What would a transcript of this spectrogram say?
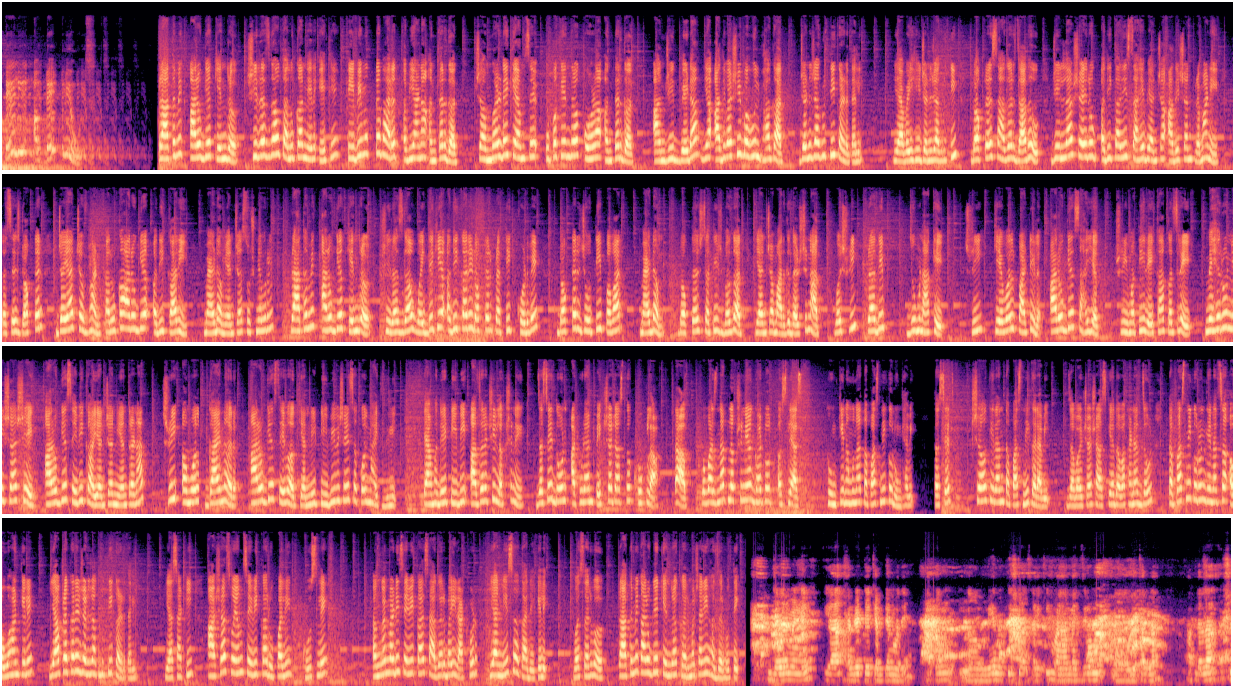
Update news प्राथमिक आरोग्य केंद्र शिरसगाव तालुका नेर येथे टीबी मुक्त भारत अभियाना अंतर्गत शंभर डे कॅम्पचे उपकेंद्र कोहळा अंतर्गत आंजित बेडा या आदिवासी बहुल भागात जनजागृती करण्यात आली. यावेळी ही जनजागृती डॉक्टर सागर जाधव जिल्हा क्षयरोग अधिकारी साहेब यांच्या आदेशांप्रमाणे तसेच डॉक्टर जया चव्हाण तालुका आरोग्य अधिकारी मॅडम यांच्या सूचनेवरून प्राथमिक आरोग्य केंद्र शिरसगाव वैद्यकीय अधिकारी doctor Pratik Khodwe doctor Jyoti Pawar madam doctor Satish Bhagat यांच्या मार्गदर्शनात व श्री प्रदीप जुमनाके श्री केवल पाटील आरोग्य सहाय्यक श्रीमती रेखा कचरे मेहरू निशा शेख आरोग्य सेविका यांच्या नियंत्रणात श्री अमोल गायनर आरोग्य सेवक यांनी टीबी विषयी सखोल माहिती दिली. त्यामध्ये टीबी आजाराची लक्षणे जसे दोन आठवड्यांपेक्षा जास्त खोकला ताप व वजनात लक्षणीय घट होत असल्यास थुंकी नमुना तपासणी करून घ्यावी. तसेच क्ष किरण तपासणी करावी. जवळच्या शासकीय दवाखान्यात जाऊन तपासणी करून घेण्याचं आवाहन केले. या प्रकारे जनजागृती करण्यात आली. यासाठी आशा स्वयंसेविका रुपाली घोसले अंगणवाडी सेविका सागरबाई राठोड यांनी सहकार्य केले व सर्व प्राथमिक आरोग्य केंद्र कर्मचारी हजर होते. गव्हर्नमेंटने या हंड्रेड डे कॅम्पेनमध्ये आपण मेन उद्दिष्ट असं आहे की मॅक्झिमम लोकांना आपल्याला श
